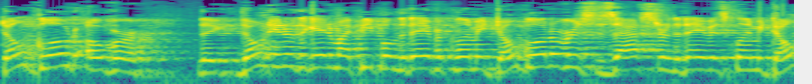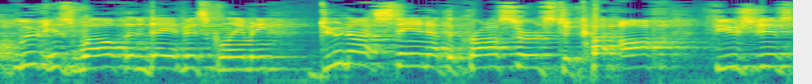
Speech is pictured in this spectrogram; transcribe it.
Don't gloat over the, don't enter the gate of my people in the day of calamity. Don't gloat over his disaster in the day of his calamity. Don't loot his wealth in the day of his calamity. Do not stand at the crossroads to cut off fugitives.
